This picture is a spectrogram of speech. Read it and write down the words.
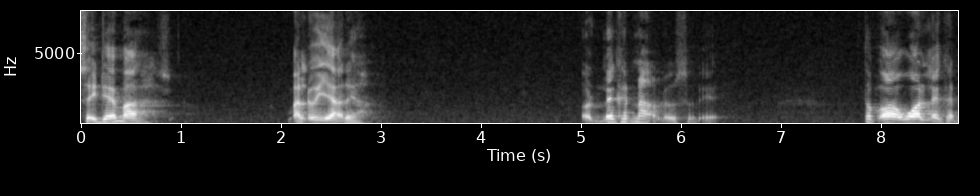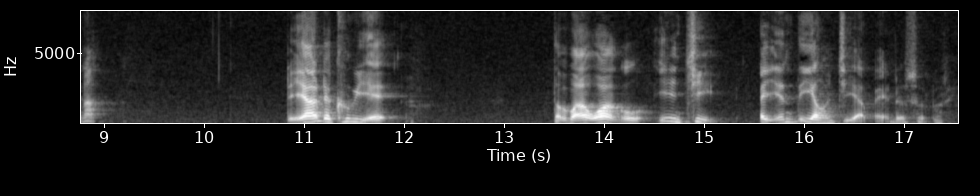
စိတ်ထဲမှာ မလို့ရတယ်လက္ခဏာလို့ဆိုတဲ့တဘာဝလက္ခဏာတရားတစ်ခုရဲ့တဘာဝကိုအရင်ကြည့်အရင်သိအောင်ကြည့်ရမယ်လို့ဆိုလို့တယ်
